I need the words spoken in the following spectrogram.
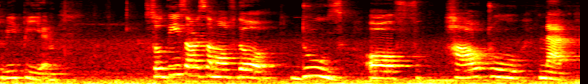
3 p.m. So these are some of the do's of how to nap.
